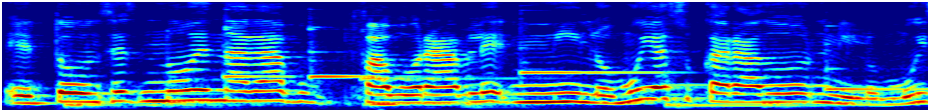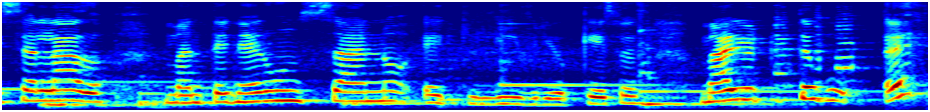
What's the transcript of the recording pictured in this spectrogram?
Entonces no es nada favorable ni lo muy azucarado ni lo muy salado. Mantener un sano equilibrio, que eso es. Mario, ¿tú te... ¿Eh?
